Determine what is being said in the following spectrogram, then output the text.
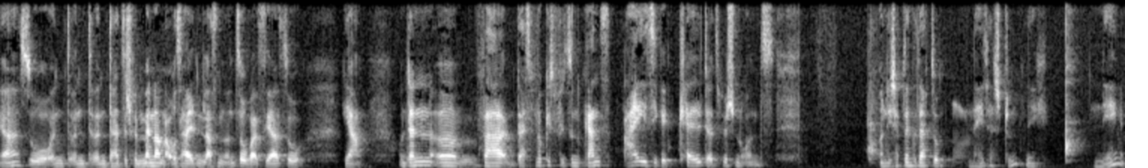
ja, so, und, und, und hat sich mit Männern aushalten lassen und sowas, ja, so, ja. Und dann äh, war das wirklich wie so eine ganz eisige Kälte zwischen uns. Und ich habe dann gedacht so, nee, das stimmt nicht. Nee,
